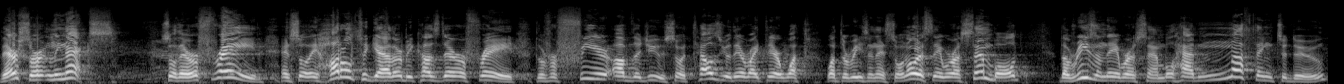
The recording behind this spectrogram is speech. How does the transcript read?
they're certainly next. So they're afraid. And so they huddle together because they're afraid. They're for fear of the Jews. So it tells you there right there what, what the reason is. So notice they were assembled. The reason they were assembled had nothing to do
